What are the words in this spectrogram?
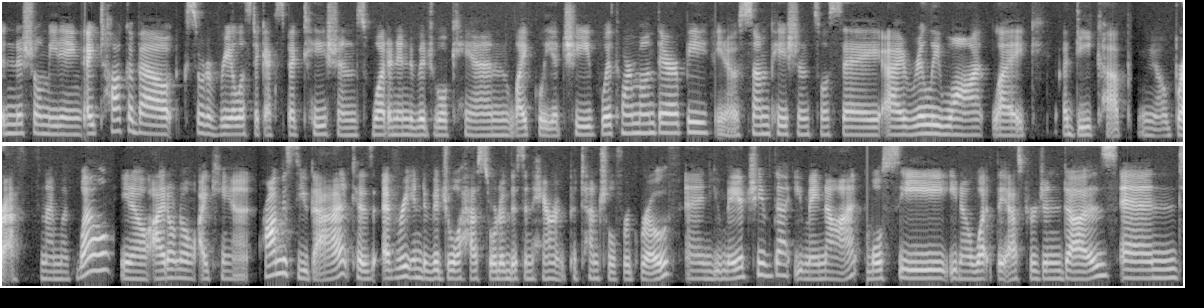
initial meeting, I talk about sort of realistic expectations, what an individual can likely achieve with hormone therapy. You know, some patients will say, I really want like a D cup, you know, breasts. And I'm like, well, you know, I don't know. I can't promise you that because every individual has sort of this inherent potential for growth and you may achieve that, you may not. We'll see, you know, what the estrogen does and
